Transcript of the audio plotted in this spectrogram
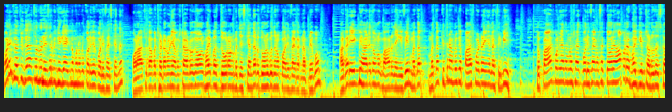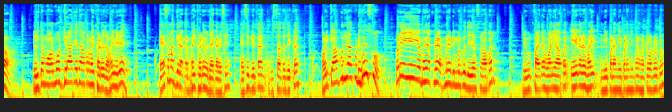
अरे क्या चुका चलो लेजर पे गिर गया, एक नंबर हम लोग करके क्वालीफाई के अंदर। और आ चुका छठा राउंड यहाँ पर स्टार्ट होगा और भाई बस दो राउंड बचे इसके अंदर दोनों को दोनों क्वालीफाई करना अपने को। अगर एक भी हारे तो हम लोग बाहर हो जाएँगे फिर मतलब मतलब कितने हम लोग के पाँच पॉइंट रहेंगे ना फिर भी। तो पाँच पॉइंट का हम लोग शायद क्वालीफाई कर सकते हैं, और यहाँ पर भाई गेम चालू था इसका। एकदम ऑलमोस्ट गिरा दिया था, यहाँ पर भाई खड़े हो जा भाई मेरे। ऐसे मत गिरा कर भाई, खड़े हो जाएगा ऐसे। ऐसे गिरता, गुस्सा था देखकर। और क्या पूरी रात पड़ी भाई उसको? अरे ये ये भाई अपने अपने टीम को दे जाओ उसने वहाँ पर। लेकिन फ़ायदा हुआ नहीं यहाँ पर। एक अरे भाई, नहीं पड़ा नहीं पड़ा नहीं पड़ा हटो हटो हटो।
